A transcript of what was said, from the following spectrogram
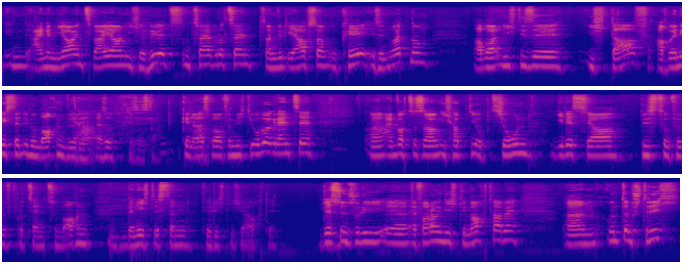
in einem Jahr, in zwei Jahren, ich erhöhe jetzt um 2%, dann wird er auch sagen, okay, ist in Ordnung, aber nicht diese, ich darf, auch wenn ich es nicht immer machen würde. Ja, also, das ist ja genau, das war für mich die Obergrenze. Äh, einfach zu sagen, ich habe die Option, jedes Jahr bis zu 5% zu machen, mhm. wenn ich das dann für richtig erachte. Das sind so die äh, Erfahrungen, die ich gemacht habe. Ähm, unterm Strich,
